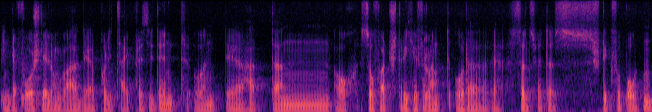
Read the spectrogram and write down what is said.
In der Vorstellung war der Polizeipräsident und der hat dann auch sofort Striche verlangt oder äh, sonst wird das Stück verboten.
